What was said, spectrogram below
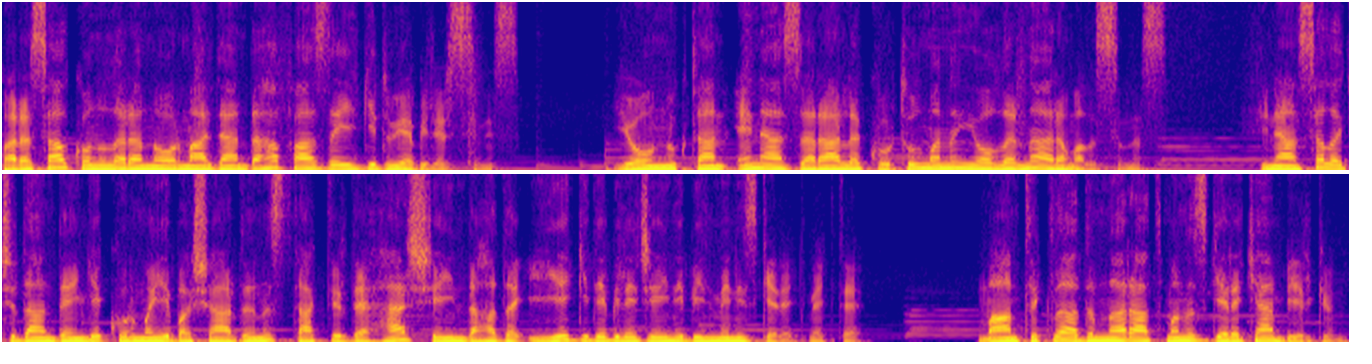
parasal konulara normalden daha fazla ilgi duyabilirsiniz. Yoğunluktan en az zararla kurtulmanın yollarını aramalısınız. Finansal açıdan denge kurmayı başardığınız takdirde her şeyin daha da iyiye gidebileceğini bilmeniz gerekmekte. Mantıklı adımlar atmanız gereken bir gün.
